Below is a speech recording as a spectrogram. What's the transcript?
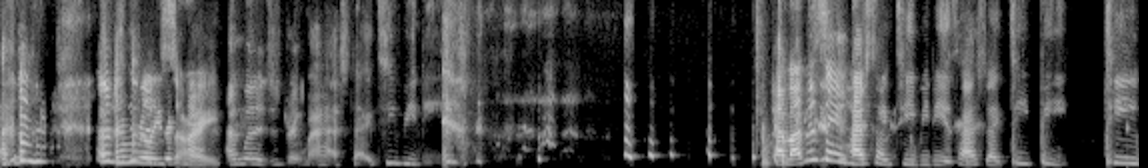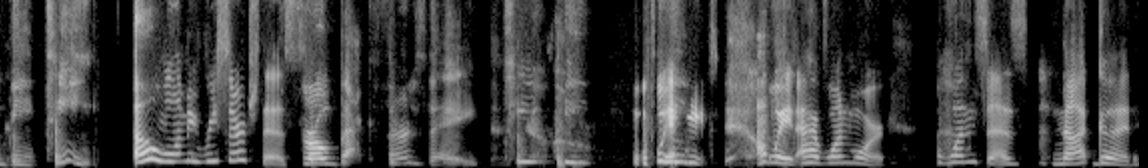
Lisa. I'm, I'm really drink my- sorry. I'm gonna just drink my hashtag TBD. Have I been saying hashtag TBD? Is hashtag TP TBT Oh, well, let me research this. Throwback Thursday. TP. Wait. I- Wait, I have one more. One says, not good.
